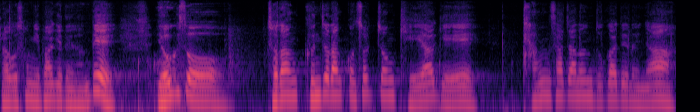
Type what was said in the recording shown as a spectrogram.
라고 성립하게 되는데 여기서 저당 근저당권 설정 계약에 당사자는 누가 되느냐?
